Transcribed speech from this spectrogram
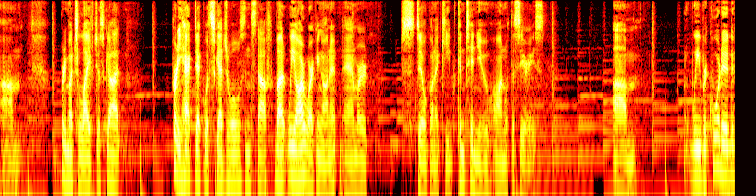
Um, pretty much life just got pretty hectic with schedules and stuff, but we are working on it and we're still going to keep continue on with the series. Um we recorded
